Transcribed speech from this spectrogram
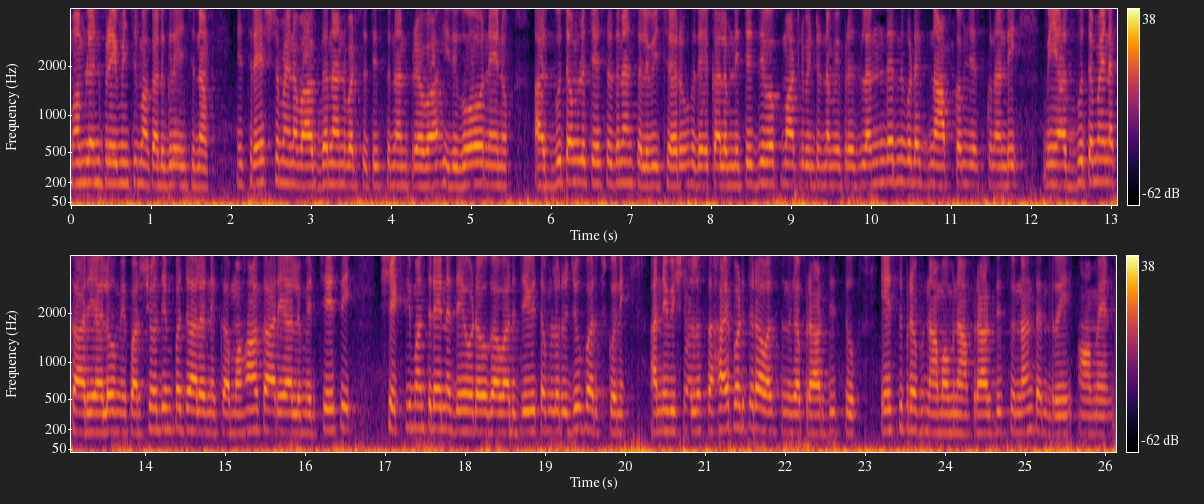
మమ్మల్ని ప్రేమించి మాకు అనుగ్రహించిన ఈ శ్రేష్టమైన వాగ్దానాన్ని బట్టి శుతిస్తున్నాను ప్రభా. ఇదిగో నేను అద్భుతములు చేసేదని సెలవిచ్చారు. ఉదయకాలం నిత్య జీవపు మాటలు వింటున్న మీ ప్రజలందరినీ కూడా జ్ఞాపకం చేసుకునండి. మీ అద్భుతమైన కార్యాలు మీ పరిశోధింపజాలని మహాకార్యాలు మీరు చేసి శక్తిమంతుడైన దేవుడవుగా వారి జీవితంలో రుజువుపరుచుకొని అన్ని విషయాల్లో సహాయపడుతూ రావాల్సిందిగా ప్రార్థిస్తూ యేసు ప్రభు నామమున ప్రార్థిస్తున్నాను తండ్రి. ఆమెన్.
